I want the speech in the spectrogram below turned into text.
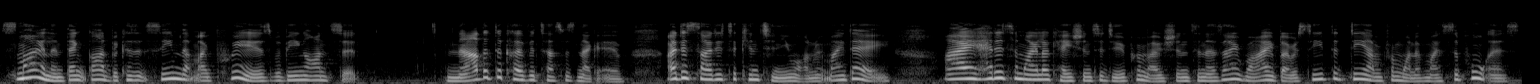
smile and thank God because it seemed that my prayers were being answered. Now that the COVID test was negative, I decided to continue on with my day. I headed to my location to do promotions, and as I arrived, I received a DM from one of my supporters.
